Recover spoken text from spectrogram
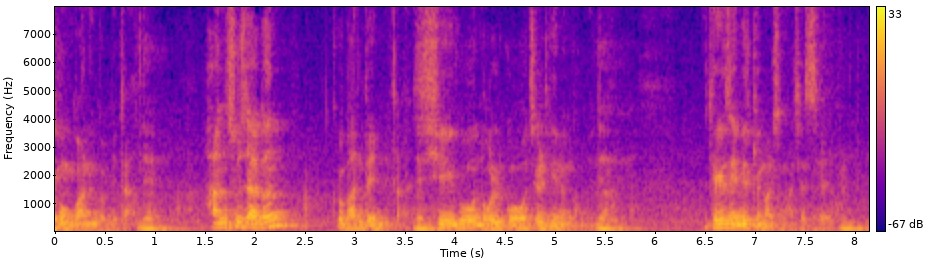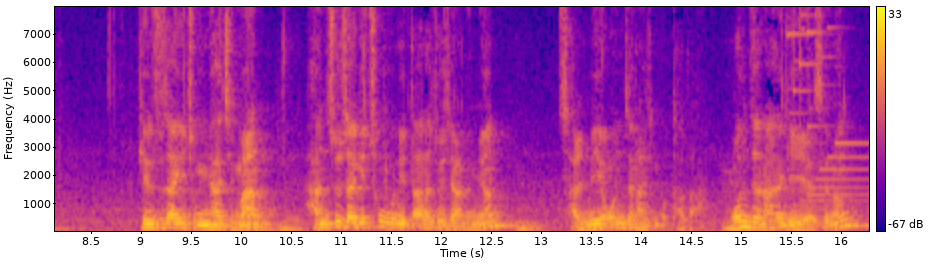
공부하는 겁니다. 네. 한 수작은 그 반대입니다. 네. 쉬고 놀고 즐기는 겁니다. 네. 선생님이 이렇게 말씀하셨어요. 음. 긴 수작이 중요하지만 네. 한 수작이 충분히 따라주지 않으면 음. 삶이 온전하지 못하다. 음. 온전하기 위해서는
